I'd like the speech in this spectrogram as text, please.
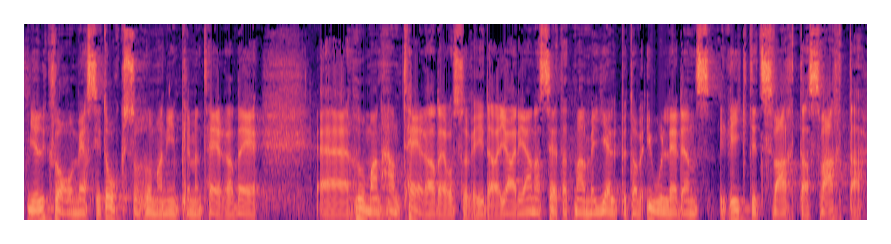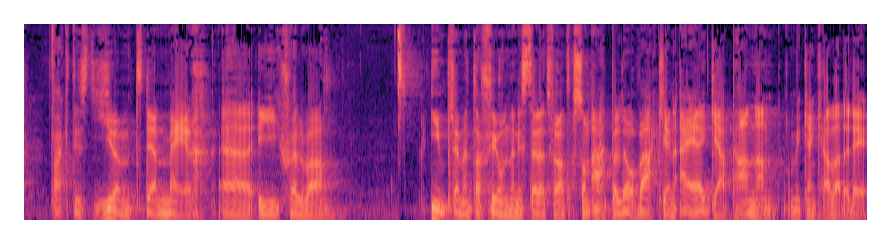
mjukvarumässigt också. Hur man implementerar det. Eh, hur man hanterar det och så vidare. Jag hade gärna sett att man med hjälp av OLEDens riktigt svarta svarta faktiskt gömt den mer i själva implementationen istället för att som Apple då verkligen äga pannan. Om vi kan kalla det det.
